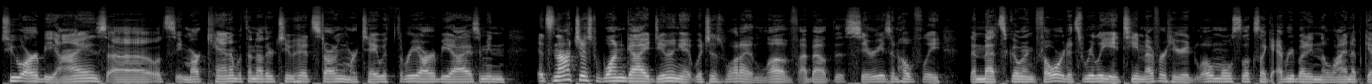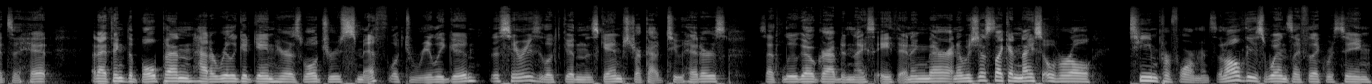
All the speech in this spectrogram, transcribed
two RBIs. Uh, let's see, Mark Canha with another two hits, Starling Marte with three RBIs. I mean, it's not just one guy doing it, which is what I love about this series. And hopefully, the Mets going forward, it's really a team effort here. It almost looks like everybody in the lineup gets a hit. And I think the bullpen had a really good game here as well. Drew Smith looked really good this series. He looked good in this game, struck out two hitters. Seth Lugo grabbed a nice eighth inning there. And it was just like a nice overall team performance. And all these wins, I feel like we're seeing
